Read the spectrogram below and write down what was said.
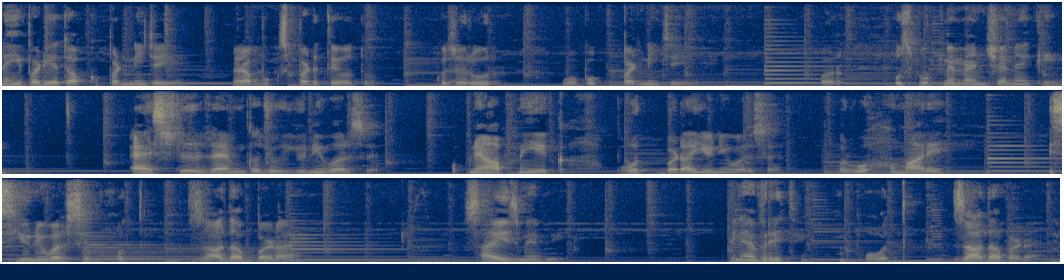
नहीं पढ़ी है तो आपको पढ़नी चाहिए। अगर आप बुक्स पढ़ते हो तो को ज़रूर वो बुक पढ़नी चाहिए। और उस बुक में मेंशन है कि एस्ट्रल रैम का जो यूनिवर्स है, अपने आप में एक बहुत बड़ा यूनिवर्स है। और वो हमारे इस यूनिवर्स से बहुत ज़्यादा बड़ा है। साइज़ में भी इन एवरीथिंग बहुत ज़्यादा बड़ा है।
